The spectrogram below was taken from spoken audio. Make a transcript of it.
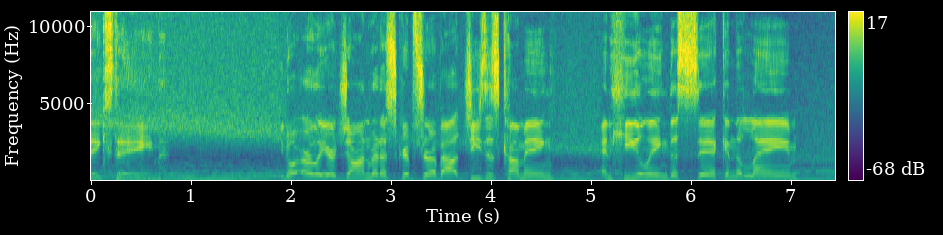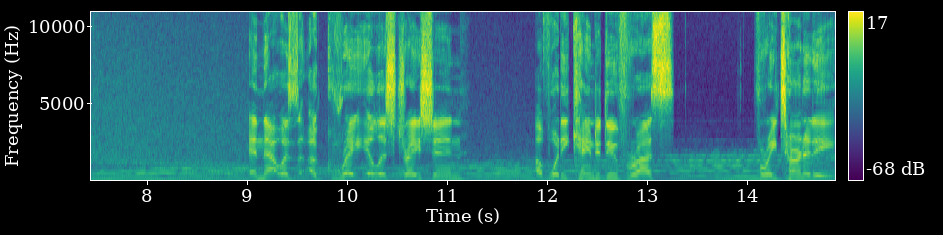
Three sixteen. You know, earlier John read a scripture about Jesus coming and healing the sick and the lame. And that was a great illustration of what he came to do for us for eternity.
